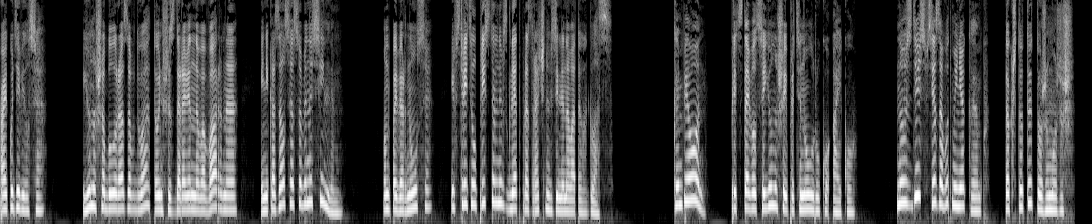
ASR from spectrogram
Айк удивился. Юноша был раза в два тоньше здоровенного варна и не казался особенно сильным. Он повернулся и встретил пристальный взгляд прозрачных зеленоватых глаз. «Кампион!» — представился юноша и протянул руку Айку. «Но здесь все зовут меня Кэмп, так что ты тоже можешь».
